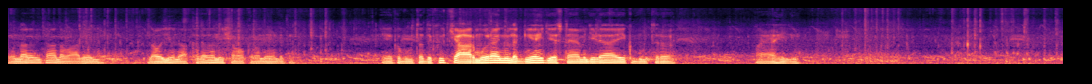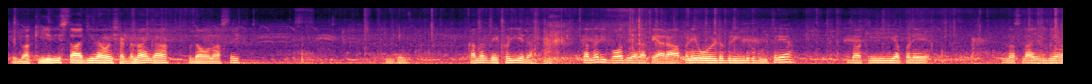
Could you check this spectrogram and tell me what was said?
ਉਹਨਾਂ ਦਾ ਵੀ ਧੰਨਵਾਦ ਹੈ ਜੀ। ਲਓ ਜੀ, ਹੁਣ ਅੱਖ ਦਾ ਤੁਹਾਨੂੰ ਸ਼ੌਂਕ ਕਰਾਉਂਦੇ ਐਂਡ ਤੇ। ਇਹ ਕਬੂਤਰ ਦੇਖੋ, ਚਾਰ ਮੋਹਰਾਂ ਇਹਨੂੰ ਲੱਗੀਆਂ ਸੀ ਜਿਸ ਟਾਈਮ ਜਿਹੜਾ ਇਹ ਕਬੂਤਰ ਆਇਆ ਸੀ ਜੀ। ਤੇ ਬਾਕੀ ਇਹਦੀ ਉਸਤਾਦ ਜੀ ਨਾਲ ਹੁਣ ਛੱਡਣਾ ਹੈਗਾ ਉਡਾਉਣ ਵਾਸਤੇ। ਠੀਕ ਹੈ ਜੀ। ਕਲਰ ਦੇਖੋ ਜੀ ਇਹਦਾ। ਕਲਰ ਹੀ ਬਹੁਤ ਜ਼ਿਆਦਾ ਪਿਆਰਾ। ਆਪਣੇ 올ਡ ਬਰੀਡ ਕਬੂਤਰ ਆ। ਬਾਕੀ ਆਪਣੇ ਨਸਲਾਂ ਜਿਹੜੀਆਂ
